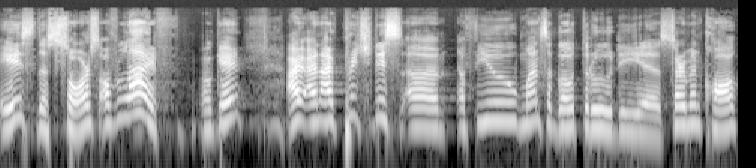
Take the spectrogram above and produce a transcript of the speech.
is the source of life. Okay? I, and I preached this uh, a few months ago through the uh, sermon called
